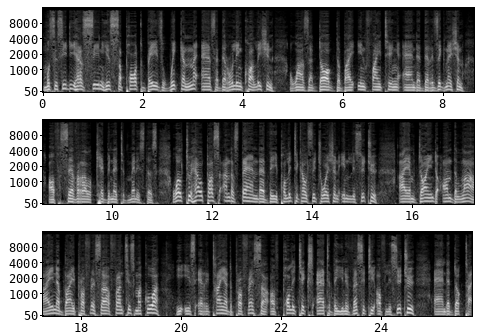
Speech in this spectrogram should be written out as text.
Mosisili has seen his support base weaken as the ruling coalition was dogged by infighting and the resignation of several cabinet ministers. Well, to help us understand the political situation in Lesotho, I am joined on the line by Professor Francis Makoa. He is a retired professor of politics at the University of Lesotho, and Dr.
